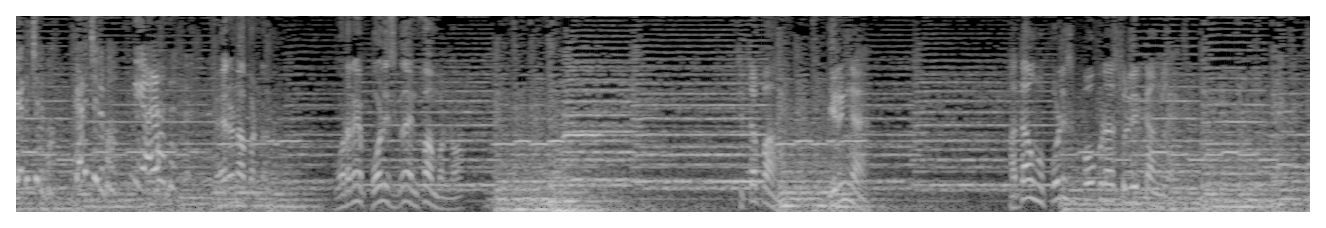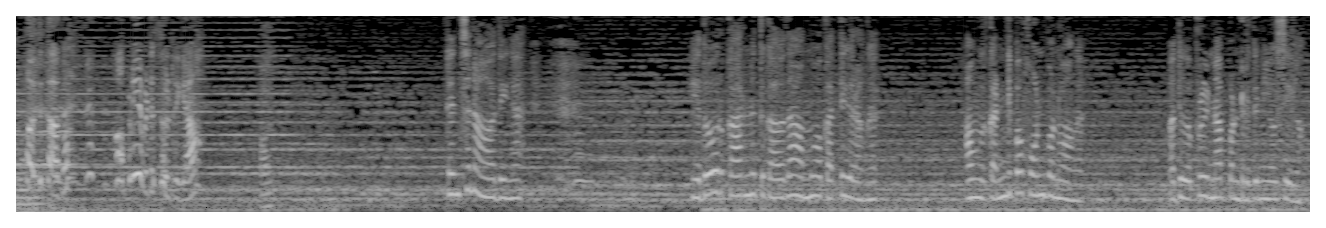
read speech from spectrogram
கிடைச்சிடுவா கிடைச்சிடுவா. நீ அழாத. வேற என்ன பண்றது? உடனே போலீஸ்க்கு தான் இன்ஃபார்ம் பண்ணோம். சித்தப்பா இருங்க. அதான் உங்க போலீஸ் போக கூடாது சொல்லிருக்காங்களே அதுக்காக அப்படியே விட சொல்றியா? டென்ஷன் ஆகாதீங்க. ஏதோ ஒரு காரணத்துக்காக தான் அம்மாவை கத்திக்கிறாங்க. அவங்க கண்டிப்பா ஃபோன் பண்ணுவாங்க. அதுக்கப்புறம் என்ன பண்றதுன்னு யோசிக்கலாம்.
